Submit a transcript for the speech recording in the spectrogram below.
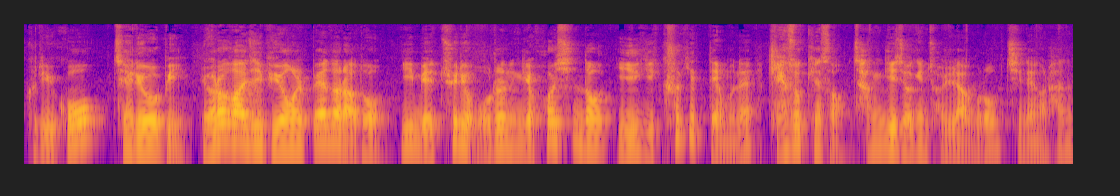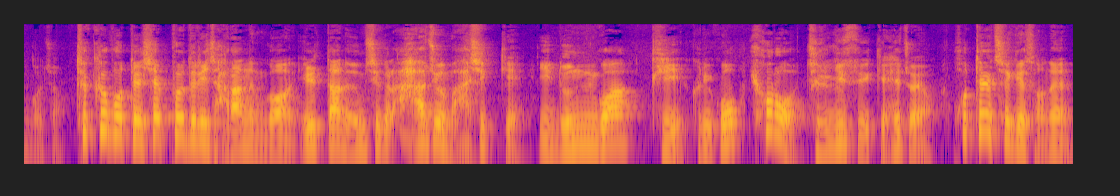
그리고 재료비, 여러 가지 비용을 빼더라도 이 매출이 오르는 게 훨씬 더 이익이 크기 때문에 계속해서 장기적인 전략으로 진행을 하는 거죠. 특급 호텔 셰프들이 잘하는 건 일단 음식을 아주 맛있게 이 눈과 귀, 그리고 혀로 즐길 수 있게 해줘요. 호텔 측에서는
